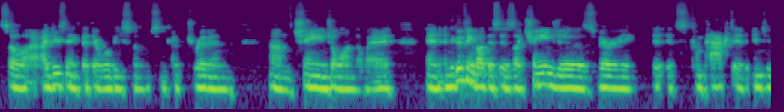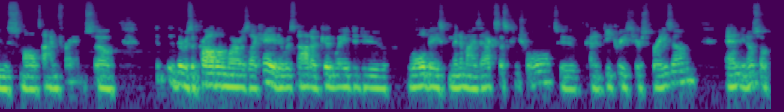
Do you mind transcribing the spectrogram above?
So i, I do think that there will be some some kind of driven um, change along the way. And and the good thing about this is like change is very it, it's compacted into small time frames so there was a problem where I was like, hey, there was not a good way to do role-based minimize access control to kind of decrease your spray zone. And you know, so a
